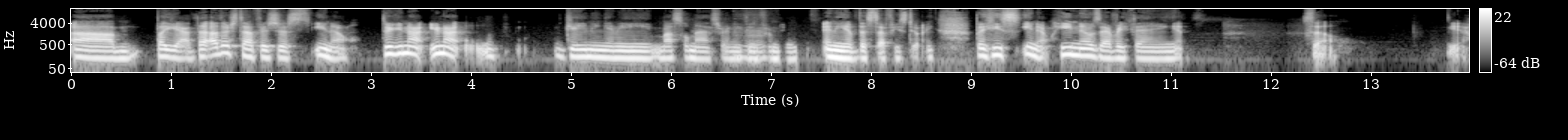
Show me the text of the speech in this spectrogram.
Um, but yeah, the other stuff is just, you know, you're not you're not gaining any muscle mass or anything Mhm. from doing any of the stuff he's doing. But he's, you know, he knows everything so yeah.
